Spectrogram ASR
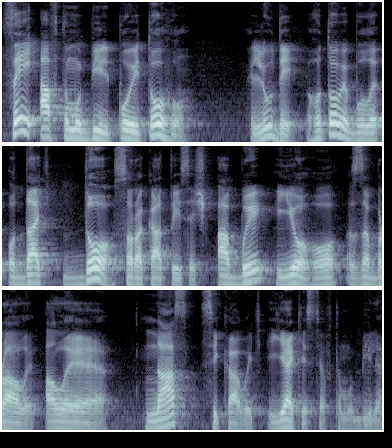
цей автомобіль по ітогу люди готові були отдати до 40 тисяч, аби його забрали. Але нас цікавить якість автомобіля.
